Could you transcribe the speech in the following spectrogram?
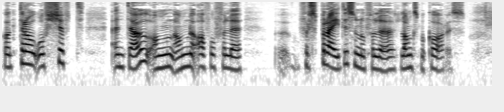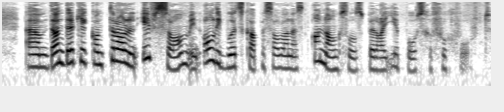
Ctrl of Shift inhou hang hang nou af of hulle uh, versprei is en of hulle langs mekaar is. Ehm um, dan druk jy Ctrl en F saam en al die boodskappe sal dan as aanhangsels by daai e-pos gevoeg word.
